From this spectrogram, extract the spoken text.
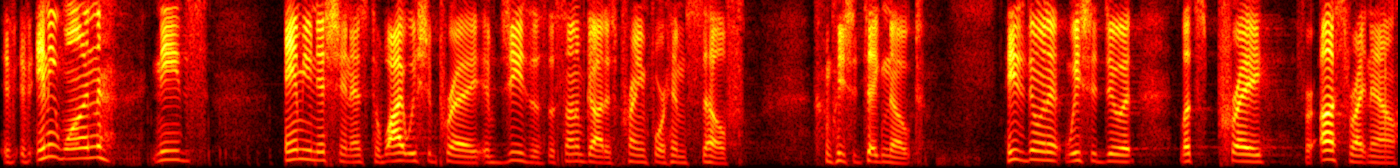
If, if anyone needs ammunition as to why we should pray, if Jesus, the Son of God, is praying for himself, we should take note. He's doing it, we should do it. Let's pray for us right now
